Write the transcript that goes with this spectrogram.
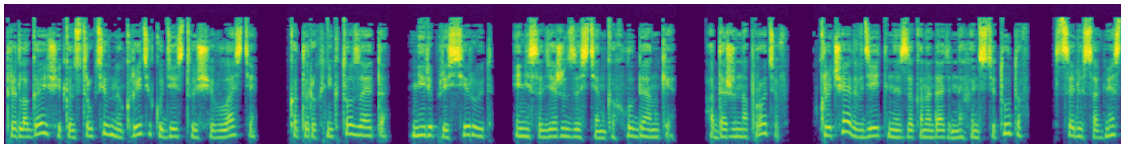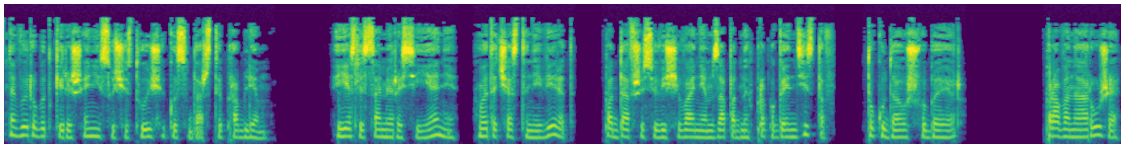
предлагающие конструктивную критику действующей власти, которых никто за это не репрессирует и не содержит за стенках Лубянки, а даже напротив, включает в деятельность законодательных институтов с целью совместной выработки решений существующих в государстве проблем. И если сами россияне в это часто не верят, поддавшись увещеваниям западных пропагандистов, то куда уж ФБР. Право на оружие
